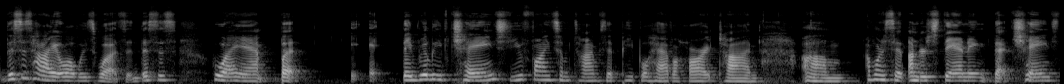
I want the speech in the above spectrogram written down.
this is how i always was and this is who i am but it, they really have changed. You find sometimes that people have a hard time um, i want to say understanding that change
